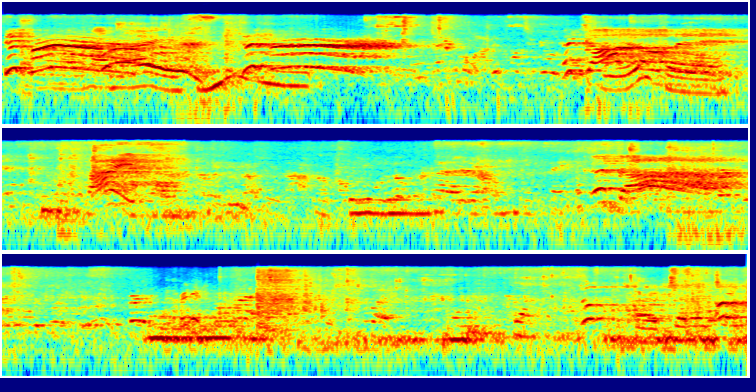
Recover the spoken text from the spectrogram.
Good. Nice. Good. Good job. Nice. Good job. Pretty. Jalan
